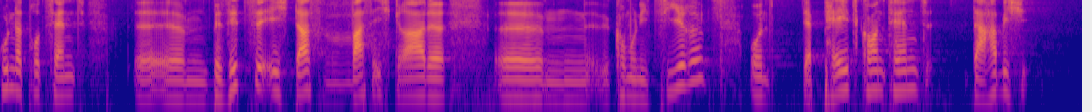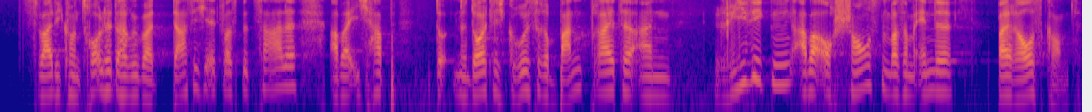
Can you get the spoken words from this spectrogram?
100% ähm, besitze ich das, was ich gerade ähm, kommuniziere. Und der Paid Content, da habe ich zwar die Kontrolle darüber, dass ich etwas bezahle, aber ich habe eine deutlich größere Bandbreite an Risiken, aber auch Chancen, was am Ende bei rauskommt.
